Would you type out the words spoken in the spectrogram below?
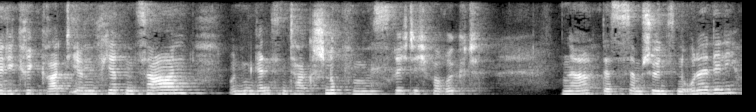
Lilly kriegt gerade ihren vierten Zahn und den ganzen Tag Schnupfen. Ist richtig verrückt. Na, das ist am schönsten, oder Lilly?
